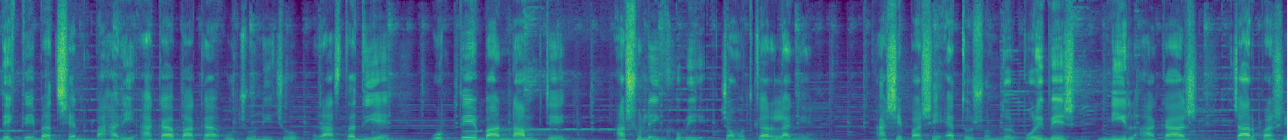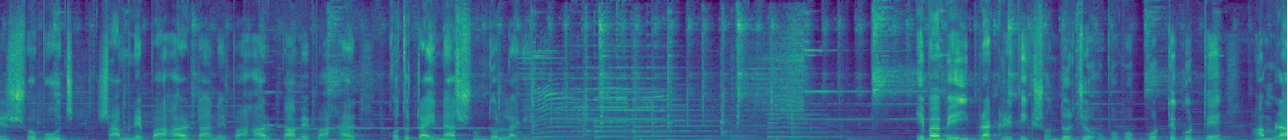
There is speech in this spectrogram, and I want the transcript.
দেখতেই পাচ্ছেন পাহাড়ি আঁকা বাঁকা উঁচু নিচু রাস্তা দিয়ে উঠতে বা নামতে আসলেই খুবই চমৎকার লাগে। আশেপাশে এত সুন্দর পরিবেশ, নীল আকাশ, চারপাশে সবুজ, সামনে পাহাড়, ডানে পাহাড়, বামে পাহাড়, কতটাই না সুন্দর লাগে। এভাবেই প্রাকৃতিক সৌন্দর্য উপভোগ করতে করতে আমরা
